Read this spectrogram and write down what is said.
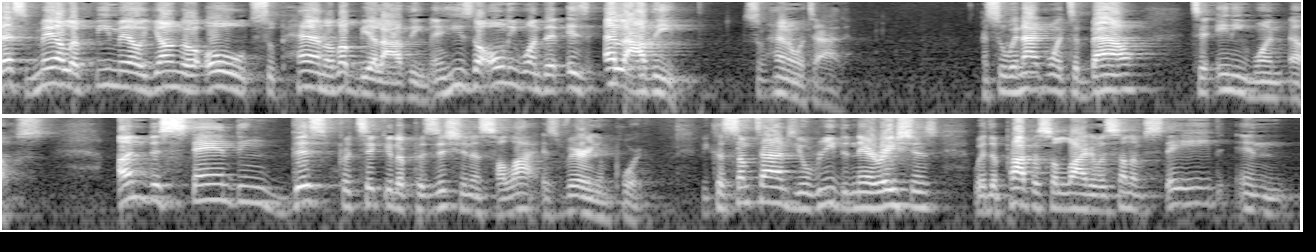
That's male or female, young or old. Subhana Rabbi al Azim. And he's the only one that is Al Azim. Subhanahu wa ta'ala. And so we're not going to bow to anyone else. Understanding this particular position in Salah is very important. Because sometimes you'll read the narrations where the Prophet ﷺ stayed in,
